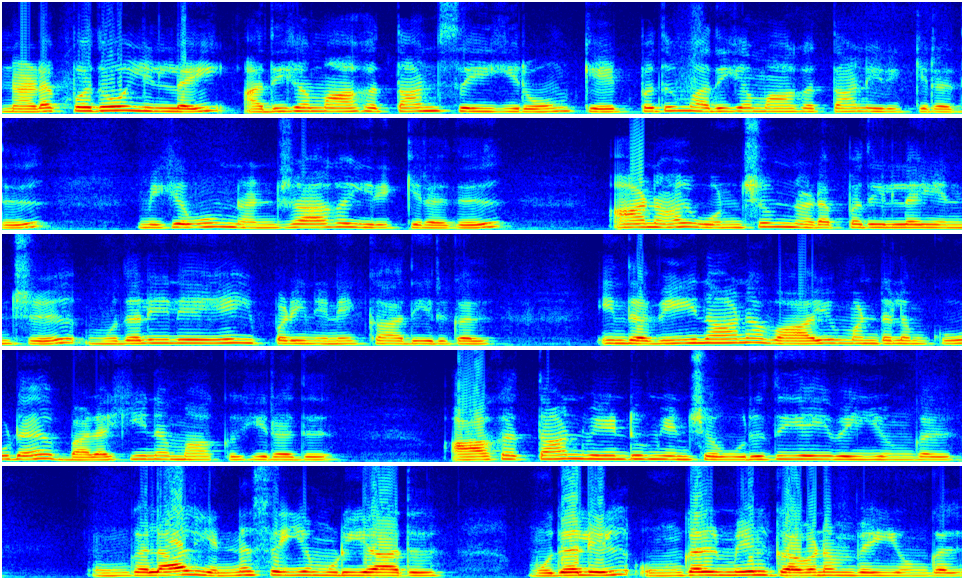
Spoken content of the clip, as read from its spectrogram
நடப்பதோ இல்லை அதிகமாகத்தான் செய்கிறோம் கேட்பதும் அதிகமாகத்தான் இருக்கிறது மிகவும் நன்றாக இருக்கிறது. ஆனால் ஒன்றும் நடப்பதில்லை என்று முதலிலேயே இப்படி நினைக்காதீர்கள். இந்த வீணான வாயுமண்டலம் கூட பலகீனமாக்குகிறது. ஆகத்தான் வேண்டும் என்ற உறுதியை வையுங்கள். உங்களால் என்ன செய்ய முடியாது? முதலில் உங்கள் மேல் கவனம் வையுங்கள்.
